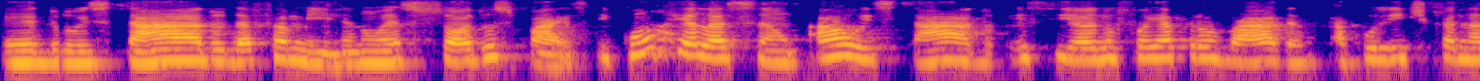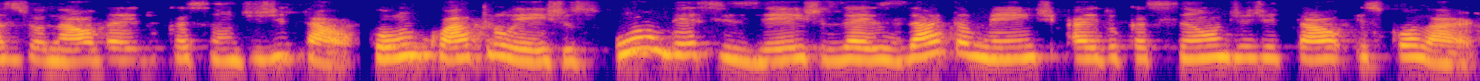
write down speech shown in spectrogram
é do Estado, da família, não é só dos pais. E com relação ao Estado, esse ano foi aprovada a Política Nacional da Educação Digital, com quatro eixos. Um desses eixos é exatamente a educação digital escolar.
